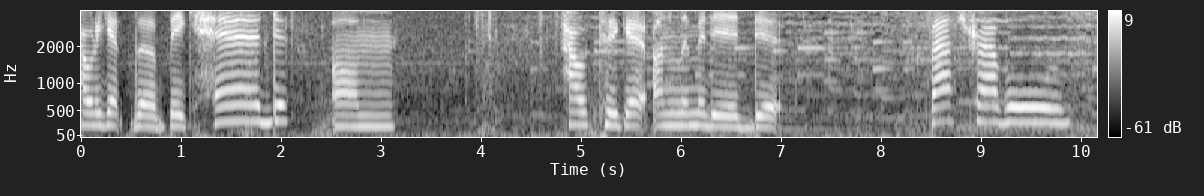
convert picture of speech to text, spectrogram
How to get the big head, um, how to get unlimited fast travels.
